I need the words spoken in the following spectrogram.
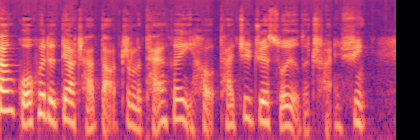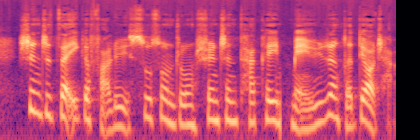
当国会的调查导致了弹劾以后，他拒绝所有的传讯，甚至在一个法律诉讼中宣称他可以免于任何调查。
